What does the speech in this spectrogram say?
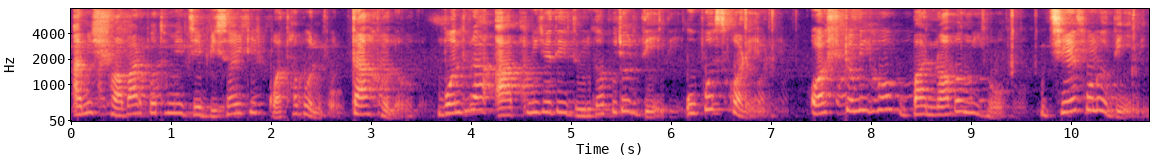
আমি সবার প্রথমে যে বিষয়টির কথা বলব তা হলো, বন্ধুরা, আপনি যদি দুর্গাপুজোর দিন উপোস করেন, অষ্টমী হোক বা নবমী হোক, যে কোনো দিন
